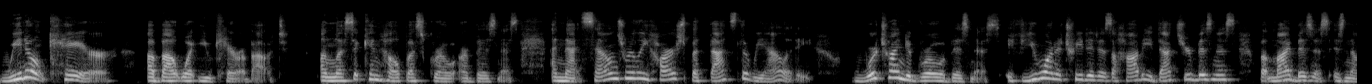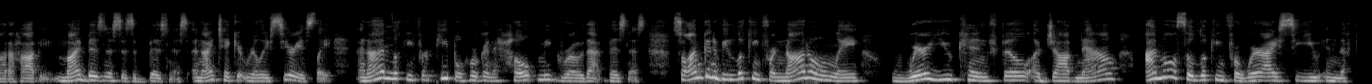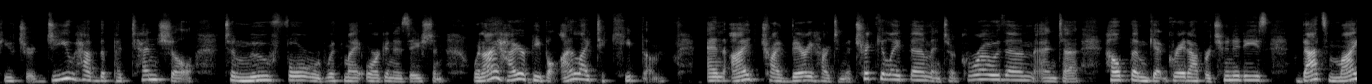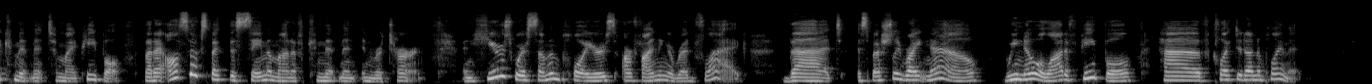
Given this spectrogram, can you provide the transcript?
We don't care about what you care about unless it can help us grow our business. And that sounds really harsh, but that's the reality we're trying to grow a business. If you want to treat it as a hobby, that's your business, but my business is not a hobby. My business is a business and I take it really seriously. And I'm looking for people who are going to help me grow that business. So I'm going to be looking for not only where you can fill a job now, I'm also looking for where I see you in the future. Do you have the potential to move forward with my organization? When I hire people, I like to keep them. And I try very hard to matriculate them and to grow them and to help them get great opportunities. That's my commitment to my people. But I also expect the same amount of commitment in return. And here's where some employers are finding a red flag that, especially right now, we know a lot of people have collected unemployment.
